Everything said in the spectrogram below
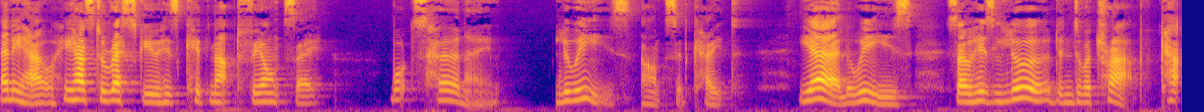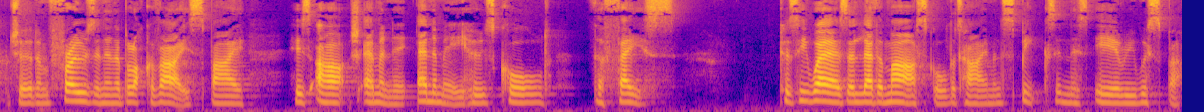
Anyhow, he has to rescue his kidnapped fiancée. What's her name? Louise, answered Kate. Yeah, Louise. So he's lured into a trap, captured and frozen in a block of ice by his arch enemy, who's called the Face because he wears a leather mask all the time and speaks in this eerie whisper.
